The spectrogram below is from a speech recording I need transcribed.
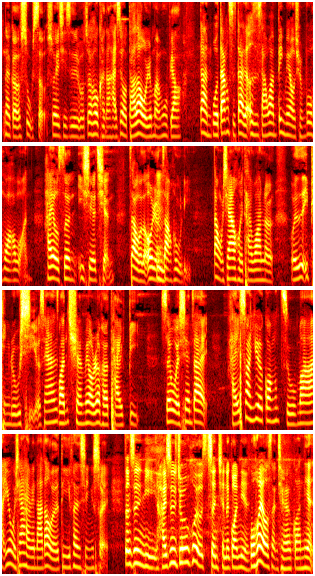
那个宿舍，所以其实我最后可能还是有达到我原本的目标。但我当时带的二十三万并没有全部花完，还有剩一些钱在我的欧元账户里。但我现在回台湾了，我是一贫如洗，我现在完全没有任何台币。所以我现在还算月光族吗？因为我现在还没拿到我的第一份薪水。但是你还是就会有省钱的观念。我会有省钱的观念，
